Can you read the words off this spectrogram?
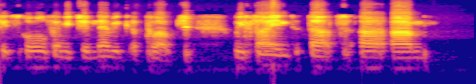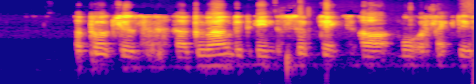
fits all, very generic approach. We find that uh, um, approaches uh, grounded in the subject are more effective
